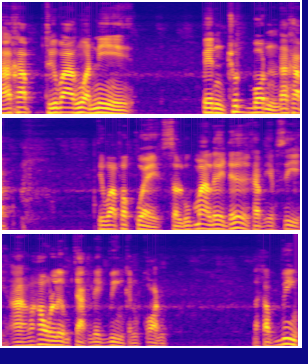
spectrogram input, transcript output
อ่าครับ ถือว่างวดนี้เป็นชุดบนนะครับ ถือว่าพ่อกล้วยสรุปมาเลยเด้อครับ FC อ่าเฮาเริ่มจากเลขวิ่งกันก่อนนะครับวิ่ง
